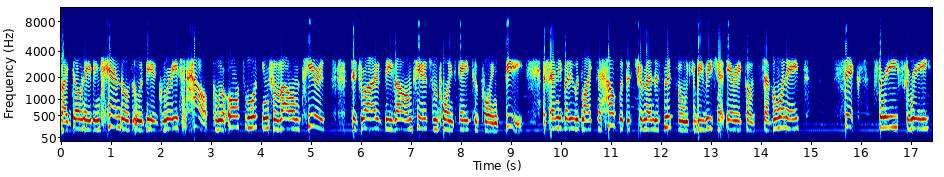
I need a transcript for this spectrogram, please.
by donating candles, it would be a great help. We're also looking for volunteers to drive the volunteers from point A to point B. If anybody would like to help with this tremendous mitzvah, we can be reached at area code 718 633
